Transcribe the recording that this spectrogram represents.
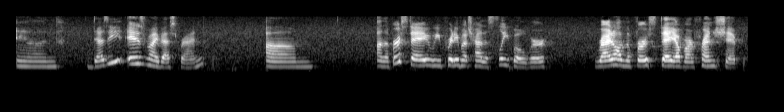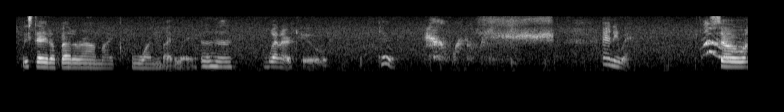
and Desi is my best friend. Um, on the first day, we pretty much had a sleepover. Right on the first day of our friendship. We stayed up at around like one, by the way. Mm-hmm. One or two. Two. Anyway. So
